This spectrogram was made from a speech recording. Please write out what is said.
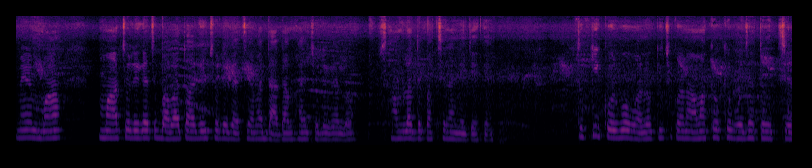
মানে মা মা চলে গেছে, বাবা তো আগেই চলে গেছে আমার দাদা ভাই চলে গেল। সামলাতে পারছে না নিজেকে। তো কি করব বলো, কিছু কারণ আমাকে ওকে বোঝাতে হচ্ছে।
